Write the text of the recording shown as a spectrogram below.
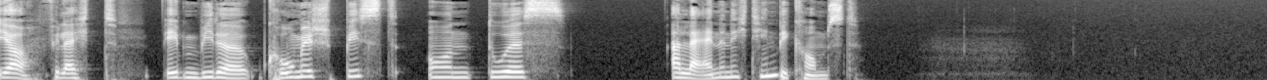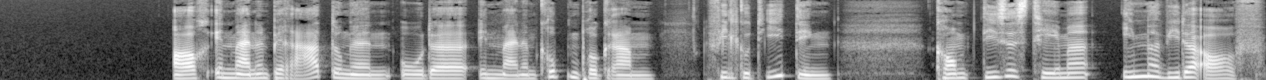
ja vielleicht eben wieder komisch bist und du es alleine nicht hinbekommst. auch in meinen Beratungen oder in meinem Gruppenprogramm Feel Good Eating kommt dieses Thema immer wieder auf.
